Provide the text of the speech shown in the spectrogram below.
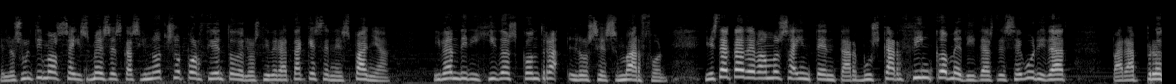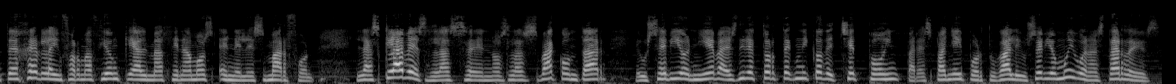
en los últimos seis meses casi un 8% de los ciberataques en España iban dirigidos contra los smartphones. Y esta tarde vamos a intentar buscar cinco medidas de seguridad para proteger la información que almacenamos en el smartphone. Las claves las, eh, nos las va a contar Eusebio Nieva, es director técnico de Checkpoint para España y Portugal. Eusebio, muy buenas tardes.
